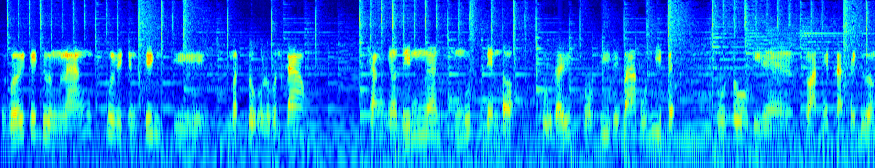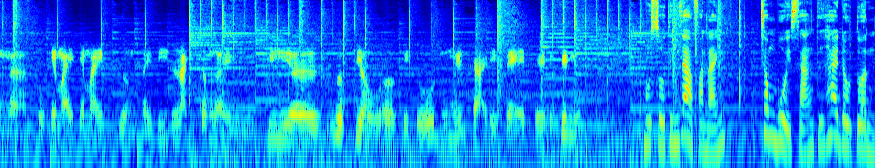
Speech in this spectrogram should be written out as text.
Với cái đường láng xuôi về Trường Trinh thì mật độ nó vẫn cao, chăng cho đến à, nút đèn đỏ, chỗ đấy có khi phải ba bốn nhịp đấy ô tô thì à, toán hết cả cái đường à, của xe máy xe máy thường phải đi lách trong này đi uh, ngược chiều ở cái chỗ Nguyễn Trãi để sẽ về Trường Trinh. Một số thính giả phản ánh trong buổi sáng thứ hai đầu tuần,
